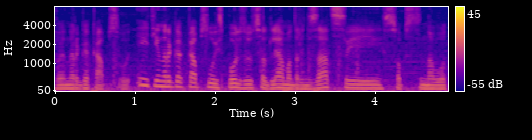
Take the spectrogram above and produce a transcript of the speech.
в энергокапсулы. Эти энергокапсулы используются для модернизации, собственно, вот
